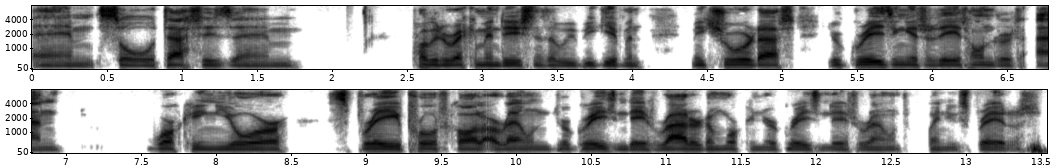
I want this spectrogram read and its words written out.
Um, so that is um, probably the recommendations that we'd be given. Make sure that you're grazing it at 800 and working your spray protocol around your grazing date rather than working your grazing date around when you sprayed it.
